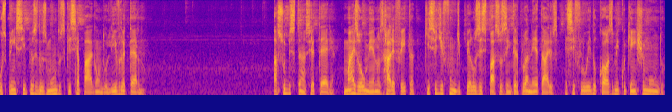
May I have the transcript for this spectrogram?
os princípios dos mundos que se apagam do livro eterno. A substância etérea, mais ou menos rarefeita, que se difunde pelos espaços interplanetários, esse fluido cósmico que enche o mundo,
